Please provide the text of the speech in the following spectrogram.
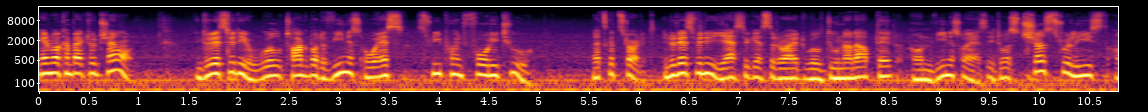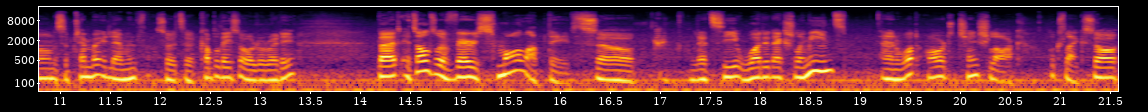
Hey and welcome back to the channel. In today's video we'll talk about the Venus OS 3.42. Let's get started. In today's video, yes you guessed it right, we'll do another update on Venus OS. It was just released on September 11th, so it's a couple days old already. But it's also a very small update, so let's see what it actually means and what our changelog looks like. So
